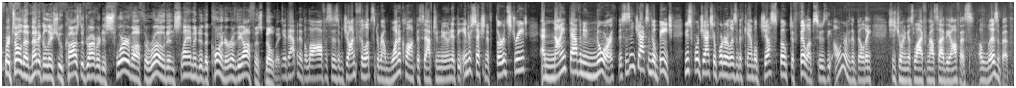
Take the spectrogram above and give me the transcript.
We're told that medical issue caused the driver to swerve off the road and slam into the corner of the office building. It happened at the law offices of John Phillips at around 1 o'clock this afternoon at the intersection of 3rd Street and 9th Avenue North. This is in Jacksonville Beach. News 4 Jax reporter Elizabeth Campbell just spoke to Phillips, who's the owner of the building. She's joining us live from outside the office. Elizabeth.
